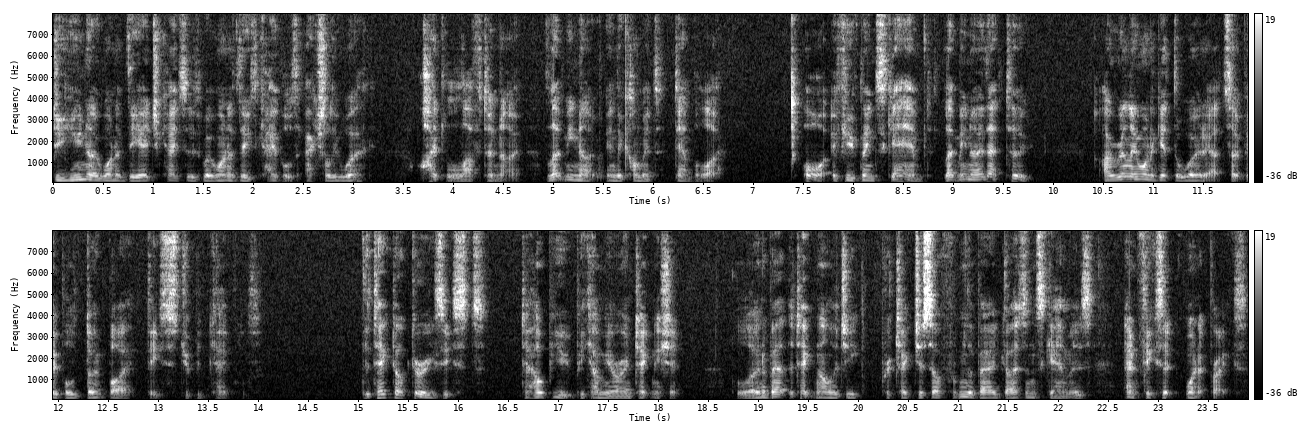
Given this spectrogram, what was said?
do you know one of the edge cases where one of these cables actually work? I'd love to know. Let me know in the comments down below. Or if you've been scammed, let me know that too. I really want to get the word out so people don't buy these stupid cables. The Tech Doctor exists to help you become your own technician learn about the technology, protect yourself from the bad guys and scammers, and fix it when it breaks.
